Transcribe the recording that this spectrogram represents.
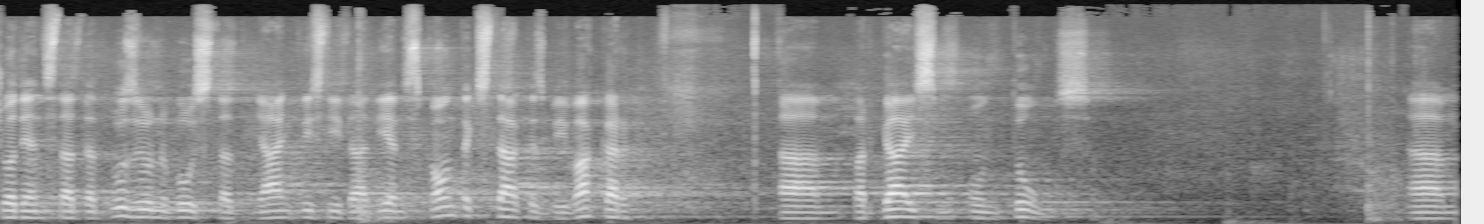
Šodienas tātad uzruna būs Jāņa Kristītā dienas kontekstā, kas bija vakar um, par gaismu un tumsu. Um,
